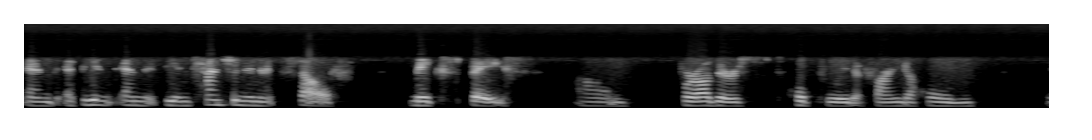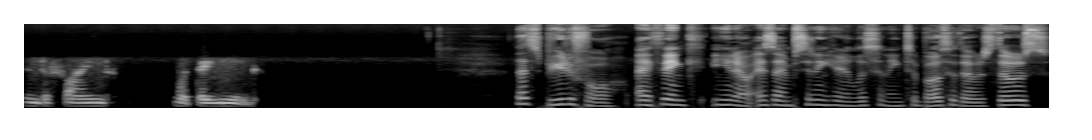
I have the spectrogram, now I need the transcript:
And at the, and the intention in itself makes space um, for others, hopefully, to find a home and to find what they need. That's beautiful. I think, you know, as I'm sitting here listening to both of those, those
